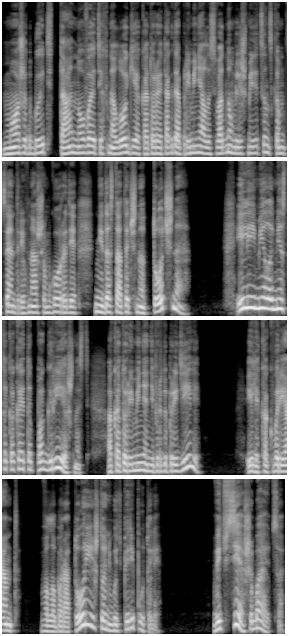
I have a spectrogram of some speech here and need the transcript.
Может быть, та новая технология, которая тогда применялась в одном лишь медицинском центре в нашем городе, недостаточно точная? Или имела место какая-то погрешность, о которой меня не предупредили? Или, как вариант, в лаборатории что-нибудь перепутали? Ведь все ошибаются,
